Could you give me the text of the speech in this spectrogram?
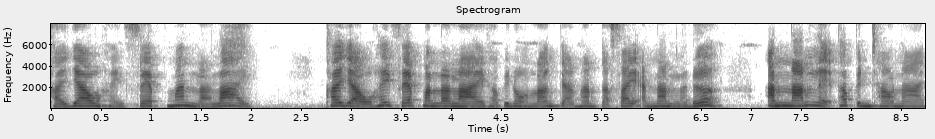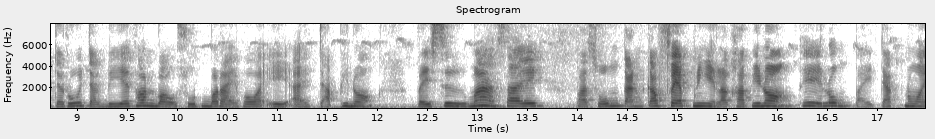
ขย่าให้แฟบมันละลายเขย่าให้แฟบมันละลายค่ะพี่น้องหลังจากนั้นก็ใส่อันนั้นละเด้ออันนั้นแหละถ้าเป็นชาวนาจะรู้จักดีท่อนเบาสุดบ่ได้เพราะว่า AI จับพี่น้อง ไปซื้อมาใส่ผสมกันกับแฟบนี่ล่ะค่ะพี่น้องเทลงไปจักหน่อย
